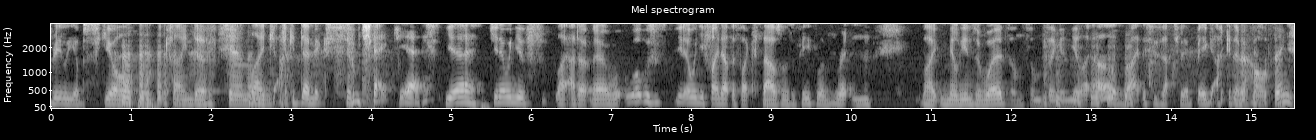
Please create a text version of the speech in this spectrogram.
really obscure kind of German. like academic subject. Yeah, yeah. Do you know when you've like I don't know what was you know when you find out there's like thousands of people have written like millions of words on something and you're like oh right this is actually a big academic a whole discipline. thing.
